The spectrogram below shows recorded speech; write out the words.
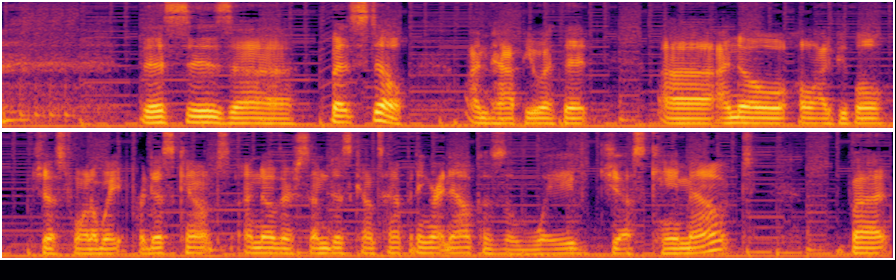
this is, uh, but still, I'm happy with it. Uh, I know a lot of people just want to wait for discounts. I know there's some discounts happening right now because the Wave just came out, but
